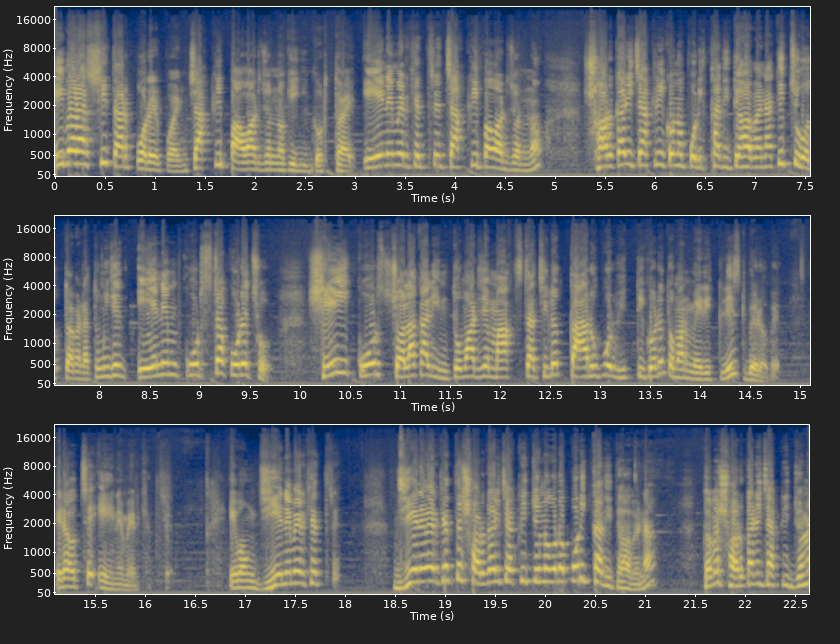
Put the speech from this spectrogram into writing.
এইবার আসছি তার পরের পয়েন্ট চাকরি পাওয়ার জন্য কি কি করতে হয়? এএনএম এর ক্ষেত্রে চাকরি পাওয়ার জন্য সরকারি চাকরি কোনো পরীক্ষা দিতে হবে না, কিচ্ছু করতে হবে না। তুমি যে এএনএম কোর্সটা করেছ, সেই কোর্স চলাকালীন তোমার যে মার্কসটা ছিল, তার উপর ভিত্তি করে তোমার মেরিট লিস্ট বেরোবে। এটা হচ্ছে এএনএম এর ক্ষেত্রে। এবং জিএনএম এর ক্ষেত্রে জিএনএম এর ক্ষেত্রে সরকারি চাকরির জন্য কোনো পরীক্ষা দিতে হবে না, তবে সরকারি চাকরির জন্য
